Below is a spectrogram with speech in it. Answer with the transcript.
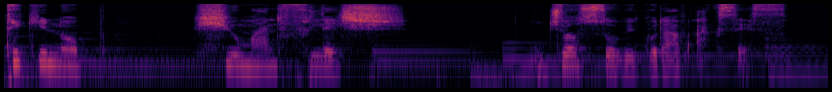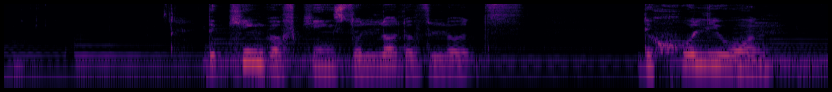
taking up human flesh just so we could have access. The King of Kings, the Lord of Lords, the Holy One,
